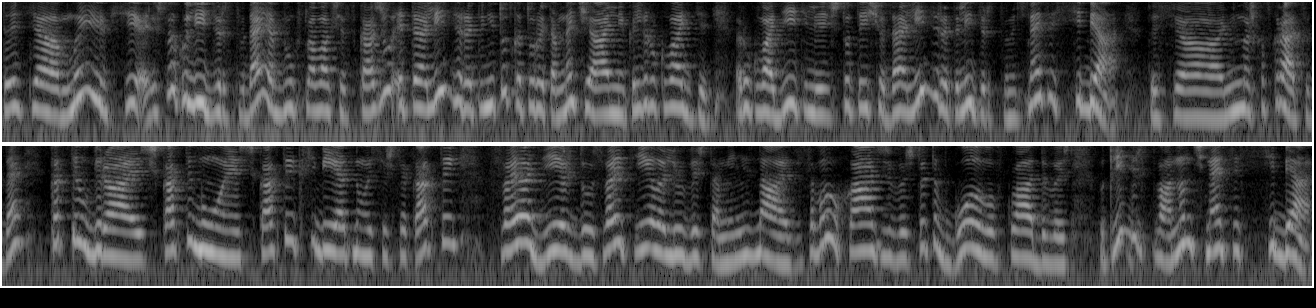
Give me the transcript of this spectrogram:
то есть а, мы все, что такое лидерство, да, я в двух словах сейчас скажу, это лидер, это не тот, который там начальник или руководитель, руководитель или что-то еще, да, лидер это лидерство, начинается с себя, то есть а, немножко вкратце, да, как ты убираешь, как ты моешь, как ты к себе относишься, как ты свою одежду, свое тело любишь, там, я не знаю, за собой ухаживаешь, что-то в голову вкладываешь, вот лидерство, оно начинается с себя,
